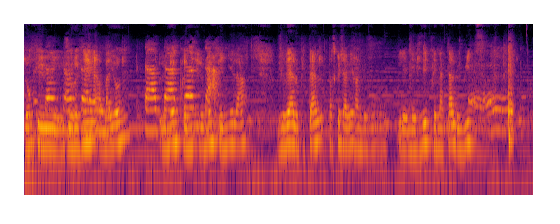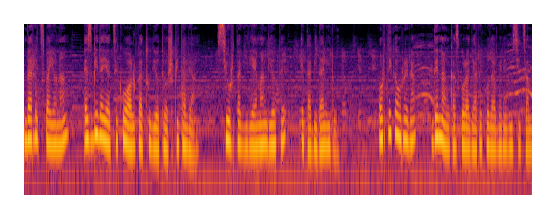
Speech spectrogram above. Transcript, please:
Donc euh, je reviens à Bayonne, le même premier, là. Je vais à l'hôpital parce que j'avais rendez-vous, les, mes visites prénatales le 8. Berriz baionan, ez bidaiatzeko aholkatu diote ospitalean. Ziurtagiria eman diote eta bidali. Hortik aurrera, dena hankaz gora da bere bizitzan.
